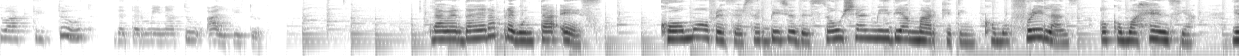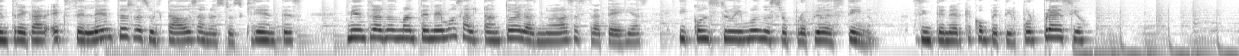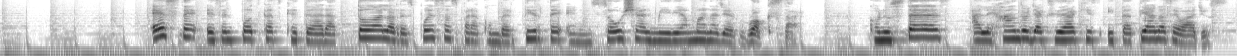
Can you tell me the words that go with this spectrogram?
Tu actitud determina tu altitud. La verdadera pregunta es, ¿cómo ofrecer servicios de social media marketing como freelance o como agencia y entregar excelentes resultados a nuestros clientes mientras nos mantenemos al tanto de las nuevas estrategias y construimos nuestro propio destino, sin tener que competir por precio? Este es el podcast que te dará todas las respuestas para convertirte en un social media manager rockstar. Con ustedes, Alejandro Yaxidakis y Tatiana Ceballos.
